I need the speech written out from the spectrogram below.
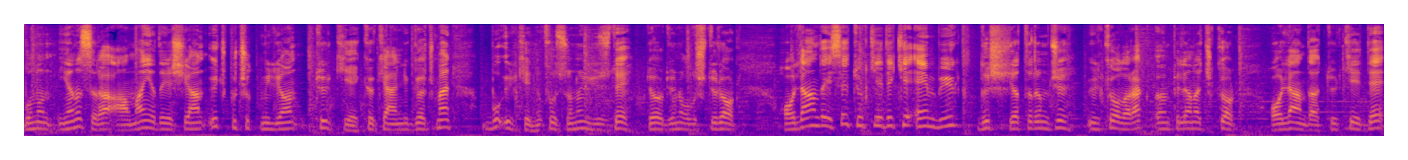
Bunun yanı sıra Almanya'da yaşayan 3,5 milyon Türkiye kökenli göçmen bu ülke nüfusunun %4'ünü oluşturuyor. Hollanda ise Türkiye'deki en büyük dış yatırımcı ülke olarak ön plana çıkıyor. Hollanda Türkiye'de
